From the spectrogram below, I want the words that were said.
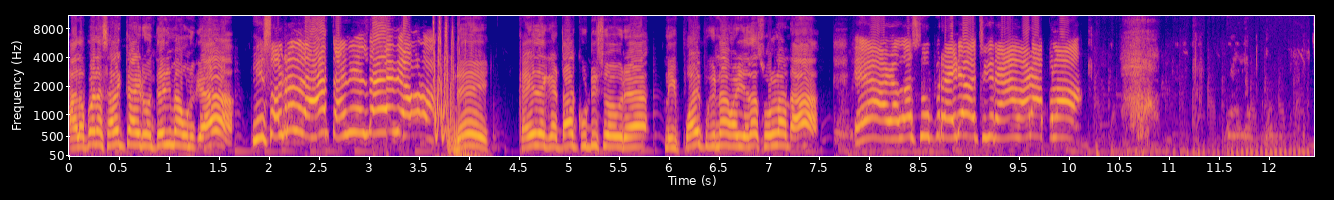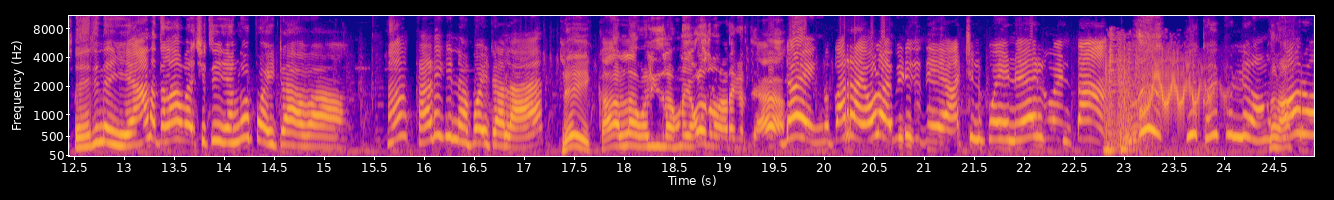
அதுல போய் நான் செலக்ட் ஆயிடுவேன் தெரியுமா உனக்கு? நீ சொல்றதுல தண்ணியில் தான் டேய் கைதை கேட்டா குட்டி சோவுற நீ போய்ப்புக்கு என்ன வழி? ஏதாவது சொல்லலாம்டா. ஏ அழகா சூப்பர் ஐடியா வச்சுக்கிறேன். வாடா அப்பலாம். சரி இந்த யானத்தெல்லாம் வச்சுட்டு எங்க போயிட்டா அவ ஆ, கடைக்கு நான் போயிட்டாளா? டேய் கால்லாம் வலிக்குதுடா. உனக்கு எவ்வளவு தூரம் நடக்கிறது? டேய் இங்க பாரு எவ்வளவு வீடுக்குது அச்சுன்னு போய் நேருக்கு வேண்டாம் அங்க பாரு.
